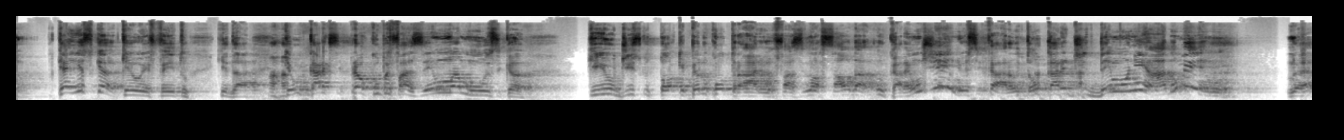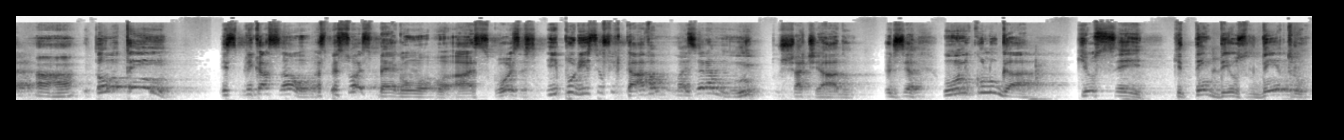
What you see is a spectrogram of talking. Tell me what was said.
É. Que é isso que é, que é o efeito que dá. Uh. Que o cara que se preocupa em fazer uma música que o disco toque pelo contrário, fazendo uma salda. O cara é um gênio, esse cara. Ou então o cara é de demoniado mesmo. Né? Uh -huh. Então não tem explicação. As pessoas pegam as coisas e por isso eu ficava, mas era muito chateado. Eu dizia: o único lugar que eu sei que tem Deus dentro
